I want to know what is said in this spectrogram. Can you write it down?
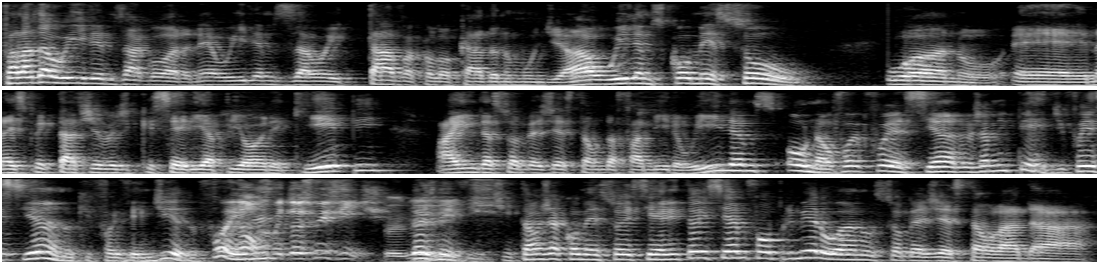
Falar da Williams agora, né? Williams a oitava colocada no Mundial. Williams começou o ano é, na expectativa de que seria a pior equipe, ainda sob a gestão da família Williams, ou não? Foi, foi esse ano? Eu já me perdi. Foi esse ano que foi vendido? Foi, não, né? foi 2020. 2020. 2020. Então já começou esse ano. Então esse ano foi o primeiro ano sob a gestão lá da,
